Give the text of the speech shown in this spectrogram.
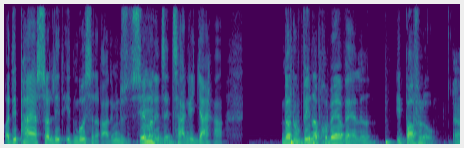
Og det peger så lidt i den modsatte retning. Men nu siger mm. mig, det er en tanke, jeg har. Når du vinder primærvalget i Buffalo, Ja.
